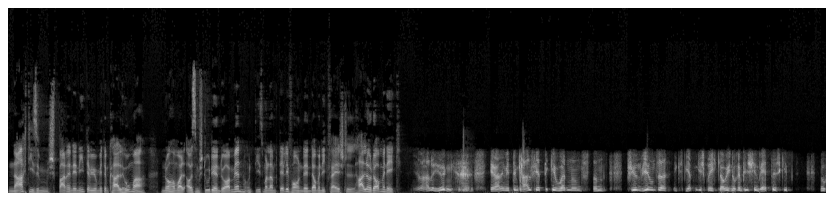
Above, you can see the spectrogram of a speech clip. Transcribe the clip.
nach diesem spannenden Interview mit dem Karl Hummer noch einmal aus dem Studio in Dormien und diesmal am Telefon den Dominik Feischl. Hallo Dominik. Ja, hallo Jürgen. Gerade mit dem Karl fertig geworden und dann führen wir unser Expertengespräch, glaube ich, noch ein bisschen weiter. Es gibt noch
